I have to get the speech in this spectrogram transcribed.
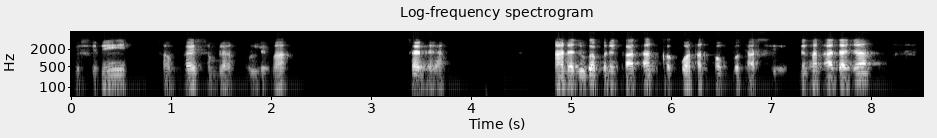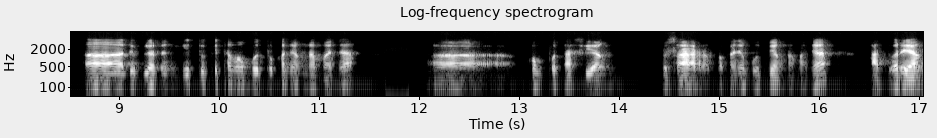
di sini sampai 95 persen ya. Ada juga peningkatan kekuatan komputasi. Dengan adanya uh, deep learning itu kita membutuhkan yang namanya uh, komputasi yang besar. Makanya butuh yang namanya hardware yang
